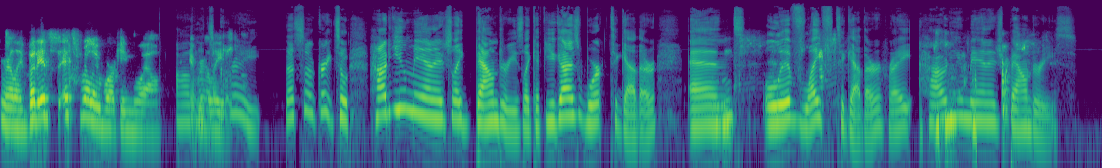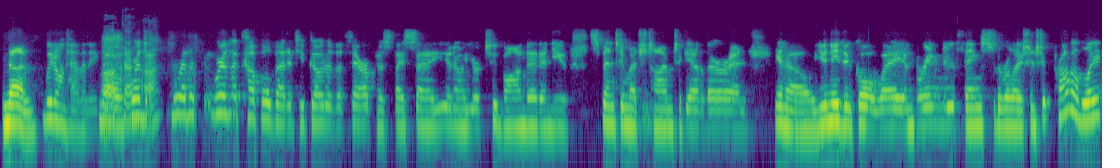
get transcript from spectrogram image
really. But it's it's really working well. Oh, It really is. great. That's so great. So, how do you manage like boundaries? Like, if you guys work together and Mm-hmm. live life together, right? How do you manage boundaries? None. We don't have any. No. Okay. We're the, we're the we're the couple that if you go to the therapist, they say you know you're too bonded and you spend too much time together, and you know you need to go away and bring new things to the relationship. Probably,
